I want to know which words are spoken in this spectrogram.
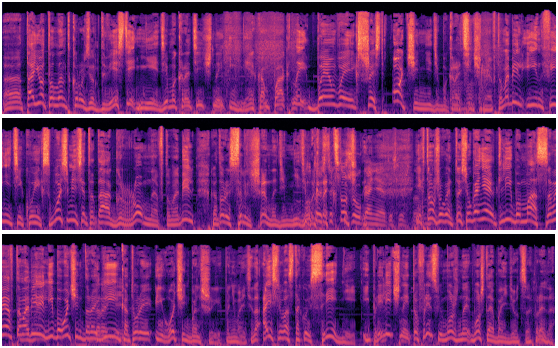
э, Toyota Land Cruiser 200, не демократичный и не компактный, BMW X6, очень недемократичный автомобиль, и Infiniti QX80, это огромный автомобиль, который совершенно дем- не Ну, то есть их тоже угоняют, если что. Их тоже угоняют. То есть угоняют либо массовые автомобили, либо очень дорогие, Дорогие. которые и очень большие, понимаете, да? А если у вас такой средний и приличный, то, в принципе, можно, может и обойдется, правильно?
